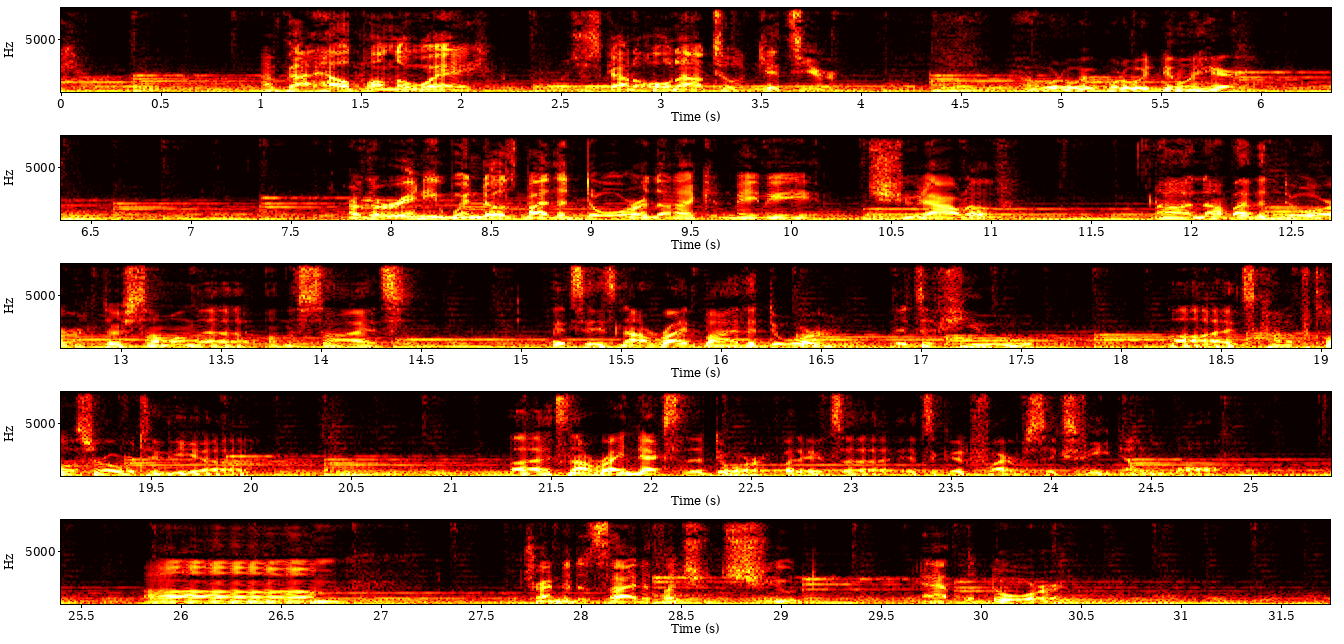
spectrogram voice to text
I've got help on the way. We just gotta hold out till it gets here. What are we What are we doing here? Are there any windows by the door that I could maybe shoot out of? Uh, not by the door. There's some on the on the sides. It's it's not right by the door. It's a few. Uh, it's kind of closer over to the. Uh, uh, it's not right next to the door, but it's a it's a good five or six feet down the wall. Um, trying to decide if I should shoot at the door.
